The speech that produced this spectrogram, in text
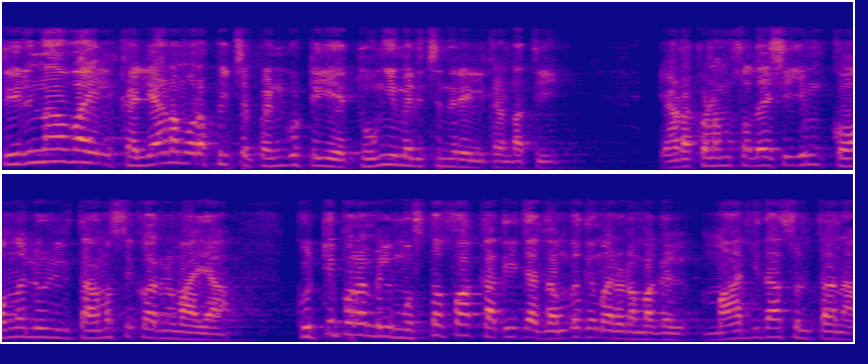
തിരുനാവായിൽ കല്യാണമുറപ്പിച്ച പെൺകുട്ടിയെ തൂങ്ങി മരിച്ച നിലയിൽ കണ്ടെത്തി. എടക്കുളം സ്വദേശിയും കോന്നല്ലൂരിൽ താമസക്കാരനുമായ കുറ്റിപ്പറമ്പിൽ മുസ്തഫ ഖദീജ ദമ്പതിമാരുടെ മകൾ മാജിദ സുൽത്താന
